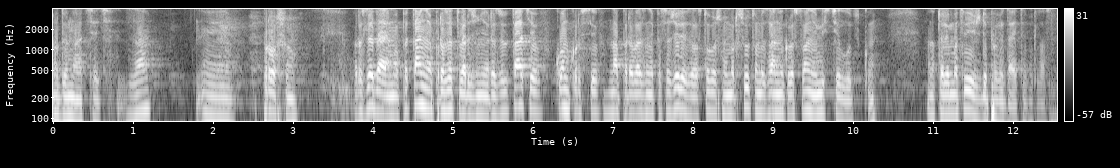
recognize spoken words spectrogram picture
Одинадцять за. Е, Прошу. Розглядаємо питання про затвердження результатів конкурсів на перевезення пасажирів за автобусними маршрутами загального користування в місті Луцьку. Анатолій Матвійович, доповідайте, будь ласка.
